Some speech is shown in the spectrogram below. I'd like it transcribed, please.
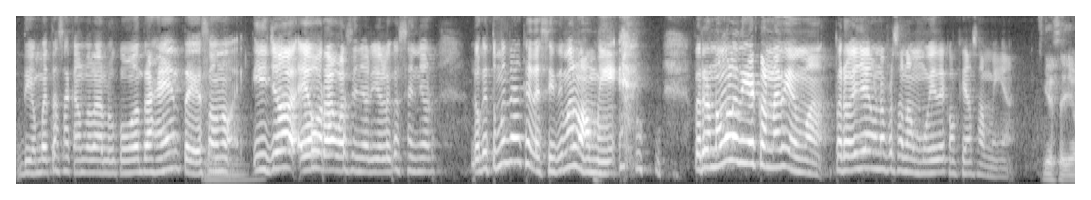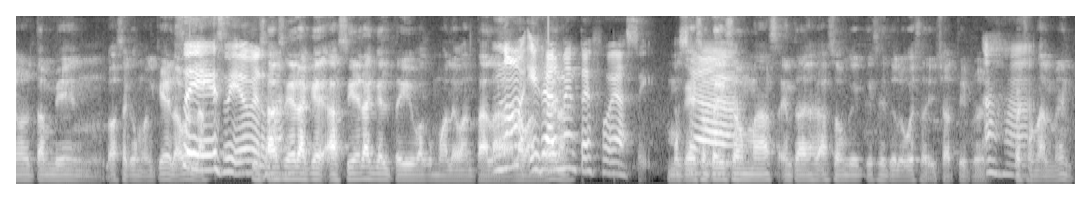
Dios me está sacando la luz con otra gente. Eso no. Y yo he orado al Señor y yo le digo, Señor, lo que tú me tengas que decir, dímelo a mí. Pero no me lo digas con nadie más. Pero ella es una persona muy de confianza mía. Y el Señor también lo hace como él quiera, Sí, ¿verdad? sí, es Quizás verdad. así era, que, así era que él te iba como a levantar la la no, y realmente fue así. Como O que eso te hizo más entrar en razón que, que si te lo hubiese dicho a ti Ajá. personalmente.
